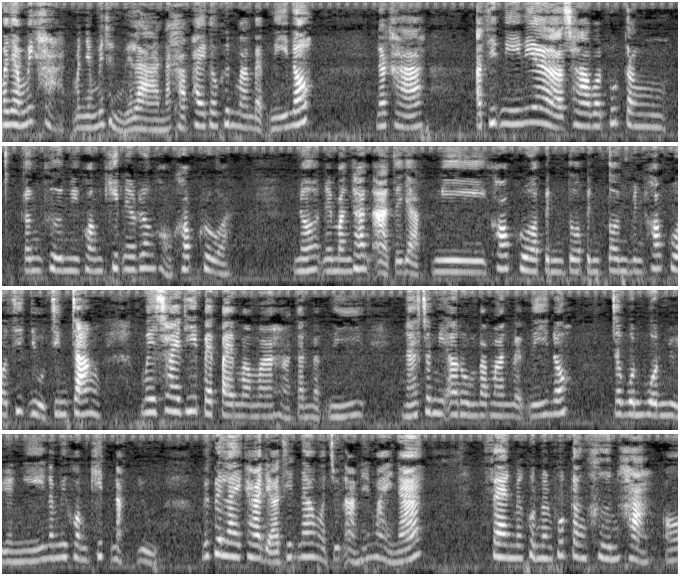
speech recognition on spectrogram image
มันยังไม่ขาดมันยังไม่ถึงเวลานะคะไพ่เขาขึ้นมาแบบนี้เนาะนะคะ อาทิตย์นี้เนี่ย ชาววันพุธกลางกลางคืนมีความคิดในเรื่องของครอบครัวเนาะในบางท่านอาจจะอยากมีครอบครัวเป็นตัวเป็นตน เป็นครอบครัวที่อยู่จริงจัง ไม่ใช่ที่ไปไปมามาหากันแบบนี้นะจะมีอารมณ์ประมาณแบบนี้เนาะจะวนๆอยู่อย่างนี้นะมีความคิดหนักอยู่ ไม่เป็นไรค่ะเดี๋ยวอาทิตย์หน้าหมอจุนอ่านให้ใหม่นะ แฟนเป็นคนวันพุธกลางคืนค่ะอ๋อ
